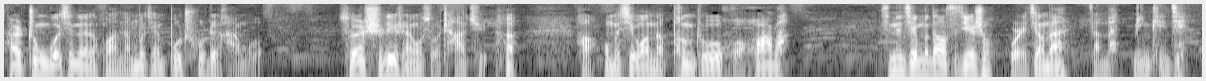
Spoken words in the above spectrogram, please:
而中国现在的话呢，目前不怵这个韩国，虽然实力上有所差距。哈好，我们希望呢碰出火花吧。今天节目到此结束，我是江南，咱们明天见。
